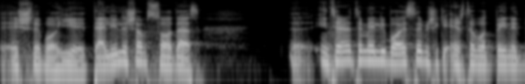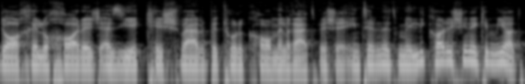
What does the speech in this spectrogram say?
اشتباهیه. دلیلش هم ساده است. اینترنت ملی باعث میشه که ارتباط بین داخل و خارج از یک کشور به طور کامل قطع بشه. اینترنت ملی کارش اینه که میاد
